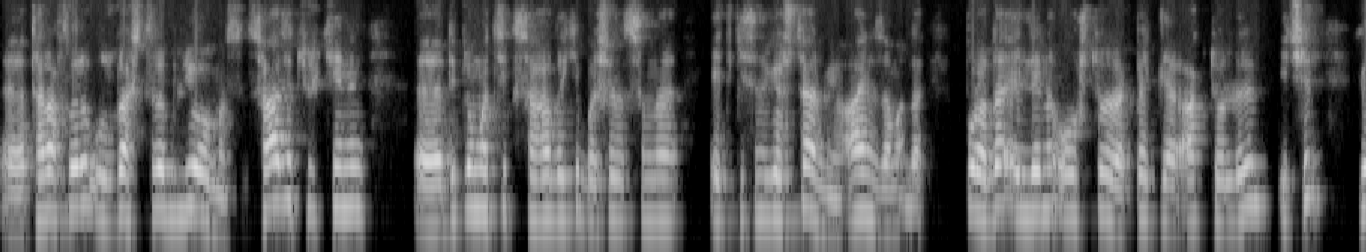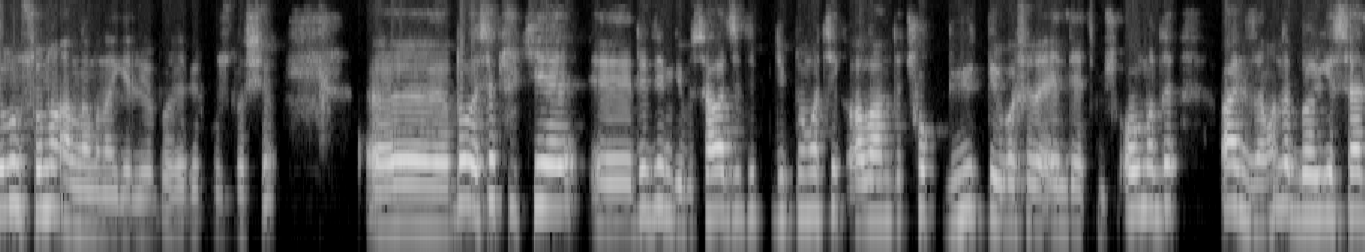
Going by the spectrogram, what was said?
e, tarafları uzlaştırabiliyor olması, sadece Türkiye'nin e, diplomatik sahadaki başarısını, etkisini göstermiyor. Aynı zamanda burada ellerini ovuşturarak bekleyen aktörlerin için yolun sonu anlamına geliyor böyle bir uzlaşı. E, dolayısıyla Türkiye e, dediğim gibi sadece dip, diplomatik alanda çok büyük bir başarı elde etmiş olmadı. Aynı zamanda bölgesel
